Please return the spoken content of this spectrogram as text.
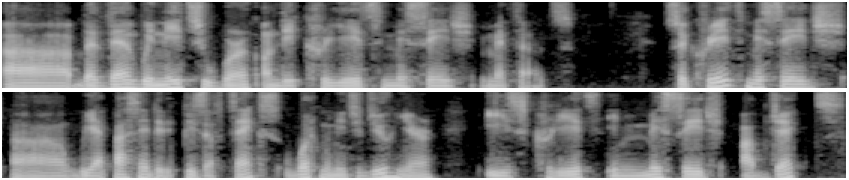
Uh, but then we need to work on the create message methods. So create message, uh, we are passing the piece of text. What we need to do here is create a message object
